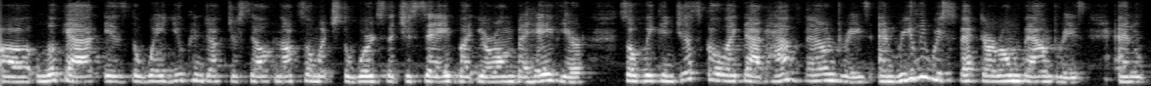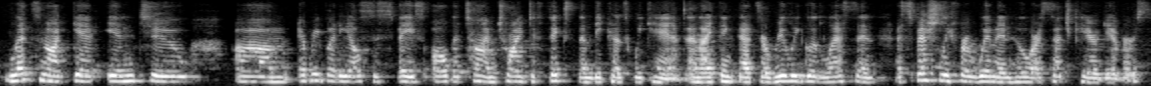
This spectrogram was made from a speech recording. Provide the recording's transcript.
uh, look at is the way you conduct yourself, not so much the words that you say, but your own behavior. So if we can just go like that, have boundaries and really respect our own boundaries, and let's not get into um, everybody else's space all the time trying to fix them because we can't. And I think that's a really good lesson, especially for women who are such caregivers.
